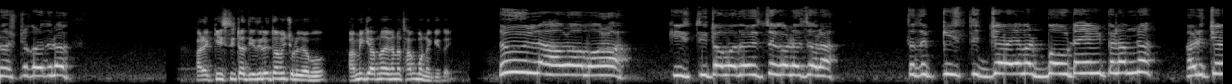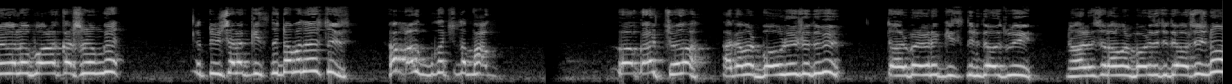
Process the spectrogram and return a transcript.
নষ্ট করে দিল। আরে কিস্তিটা দিয়ে দিলে তো আমি চলে যাব। আমি কি আপনার এখানে থাকব নাকি তাই? লাউড়া বড়া কিস্তিটা ইচ্ছে করে চলা। তোদের কিস্তির জন্য আমার বউটাই আমি পেলাম না আর চলে গেল বড় কার সঙ্গে তুই সারা কিস্তিটা বোধহয় আসছিস ভাগ করছিস তো ভাগ ভাগ। আর আমার বউ নিয়ে এসে দিবি। তারপরে এখানে কিস্তি নিতে আসবি। নাহলে সালা আমার বাড়িতে যদি আসিস না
